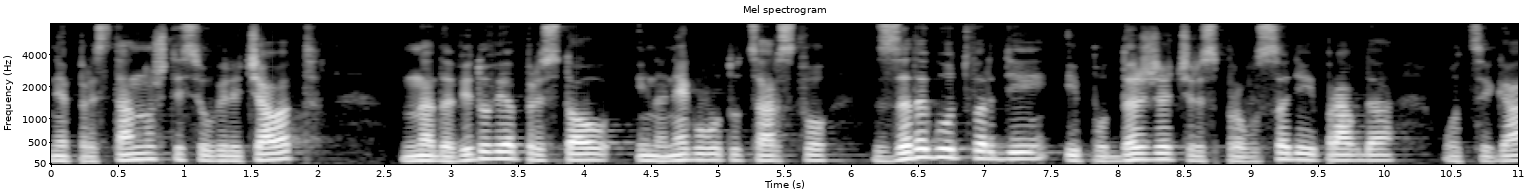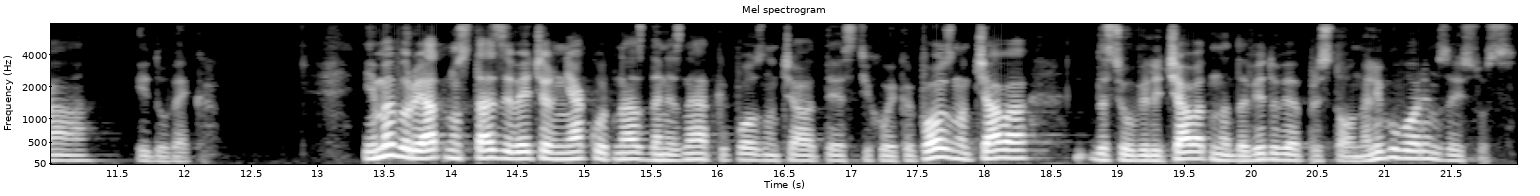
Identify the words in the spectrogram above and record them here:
непрестанно ще се увеличават на Давидовия престол и на неговото царство, за да го утвърди и поддържа чрез правосъдие и правда от сега и до века. Има вероятност тази вечер някои от нас да не знаят какво означават тези стихове. Какво означава да се увеличават на Давидовия престол? Нали говорим за Исус?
